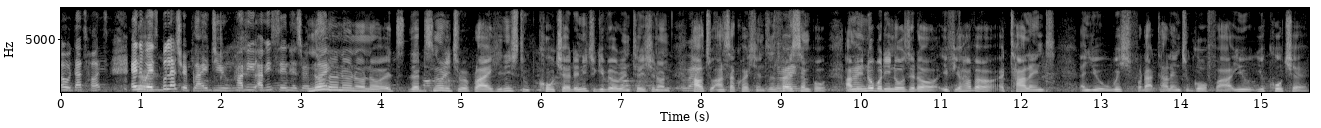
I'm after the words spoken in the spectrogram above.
Oh, that's hot. Anyways, Bullet replied you. Have you have you seen his reply? no, no, no, no. No. It's there's no need to reply. He needs to coach her. They need to give you orientation on how to answer questions. It's very simple. I Right. mean, nobody knows it all. If you have a, a talent and you wish for that talent to go far, you you coach her.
